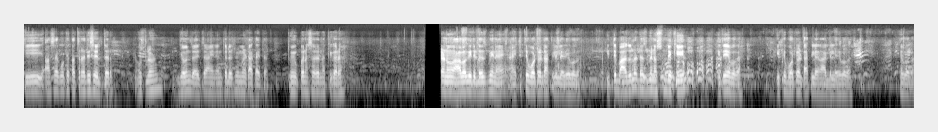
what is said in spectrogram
की असा कुठे कचरा दिसेल तर उचलून घेऊन जायचा आणि नंतर डस्टबिनमध्ये टाकायचा. तुम्ही पण असं नक्की करा. मित्रांनो हा बघा इथे डस्टबिन आहे आणि तिथे बॉटल टाकलेले आहे हे बघा. इथे बाजूला डस्टबिन असून देखील इथे हे बघा इथे बॉटल टाकले आलेले आहे हे बघा. हे बघा.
